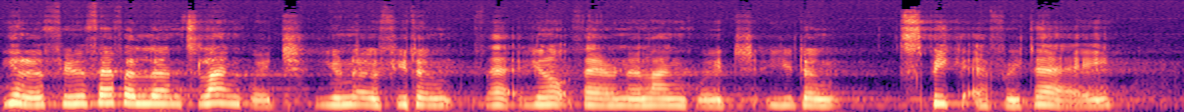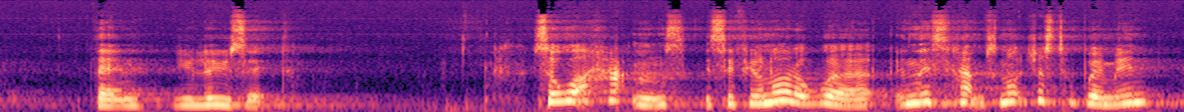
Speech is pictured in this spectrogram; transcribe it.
You know, if you've ever learnt a language, you know if you don't, you're not there in a language, you don't speak it every day, then you lose it. So what happens is if you're not at work, and this happens not just to women,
